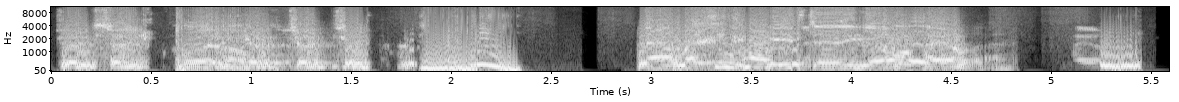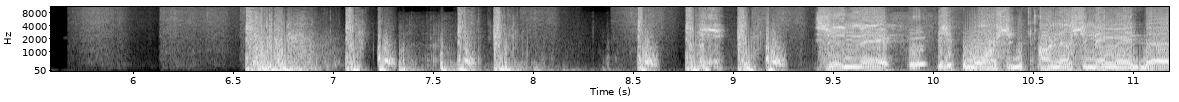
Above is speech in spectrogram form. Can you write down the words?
Drugs, drugs, drugs, drugs, drugs, drugs. Now let me have There you go. Name, or should, or no, it the,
